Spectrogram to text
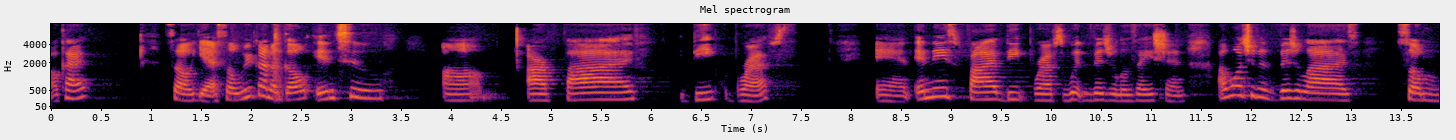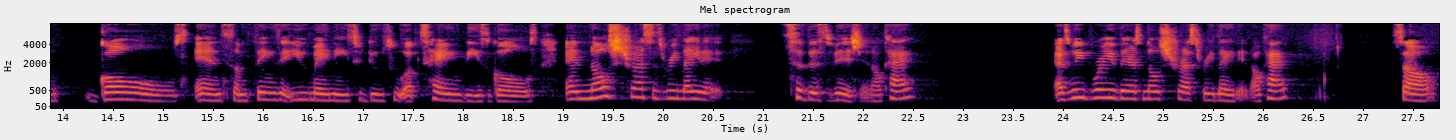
okay so, yeah, so we're going to go into um, our five deep breaths. And in these five deep breaths with visualization, I want you to visualize some goals and some things that you may need to do to obtain these goals. And no stress is related to this vision, okay? As we breathe, there's no stress related, okay? So,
